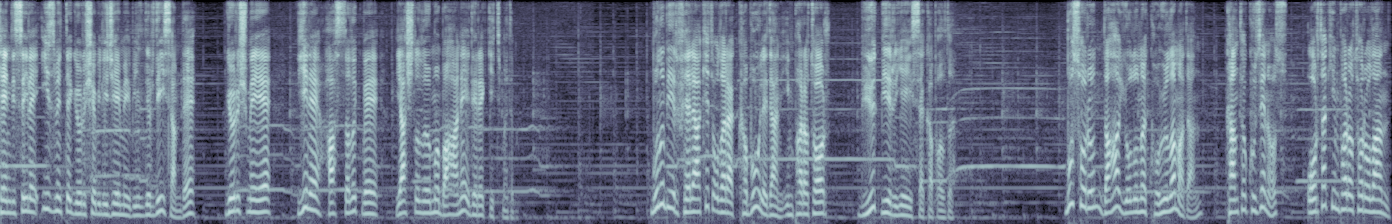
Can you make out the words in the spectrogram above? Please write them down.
Kendisiyle İzmit'te görüşebileceğimi bildirdiysem de görüşmeye yine hastalık ve yaşlılığımı bahane ederek gitmedim. Bunu bir felaket olarak kabul eden imparator büyük bir yeise kapıldı. Bu sorun daha yoluna koyulamadan Kantakuzenos, ortak imparator olan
